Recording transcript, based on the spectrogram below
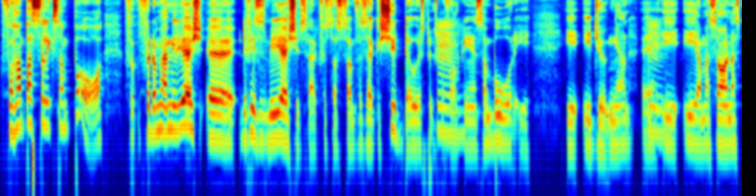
För han passar liksom på, för, för de här miljö, uh, det finns ett miljöskyddsverk förstås som försöker skydda ursprungsbefolkningen som bor i, i, i djungeln uh, i, i Amazonas.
